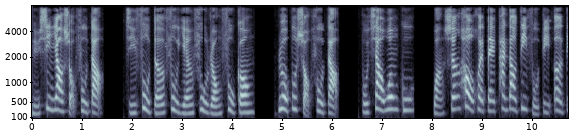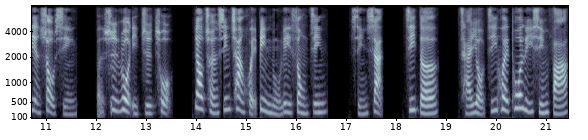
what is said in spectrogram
女性要守妇道即妇德妇言妇容妇功。若不守妇道不孝翁姑往生后会被判到地府第二殿受刑。本事若已知错要诚心忏悔并努力诵经行善积德才有机会脱离刑罚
